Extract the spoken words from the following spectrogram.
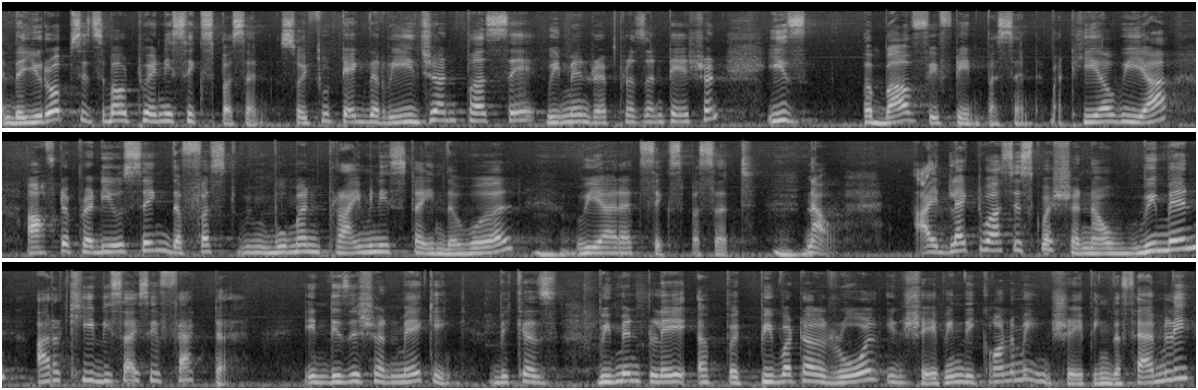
and the Europes, it's about 26%. So if you take the region per se, women representation is above 15%. But here we are, after producing the first woman prime minister in the world, mm -hmm. we are at 6%. Mm -hmm. Now, I'd like to ask this question. Now, women are a key decisive factor in decision making because women play a pivotal role in shaping the economy, in shaping the family,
